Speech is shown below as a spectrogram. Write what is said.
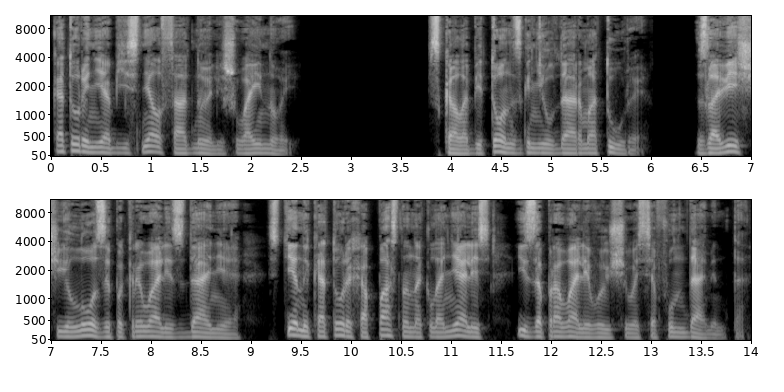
который не объяснялся одной лишь войной. Скалобетон сгнил до арматуры. Зловещие лозы покрывали здания, стены которых опасно наклонялись из-за проваливающегося фундамента.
